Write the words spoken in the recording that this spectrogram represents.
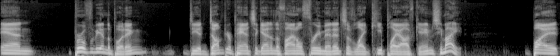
And proof will be in the pudding. Do you dump your pants again in the final three minutes of like key playoff games? He might. But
